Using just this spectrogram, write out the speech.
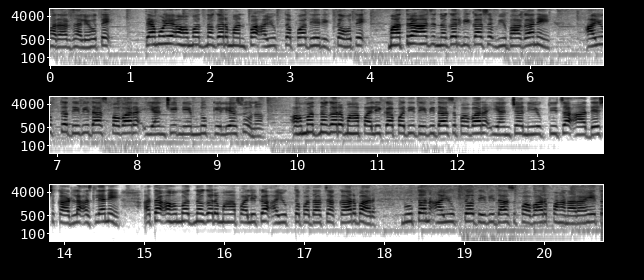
फरार झाले होते. त्यामुळे अहमदनगर मनपा आयुक्तपद हे रिक्त होते. मात्र आज नगर विकास विभागाने आयुक्त देवीदास पवार यांची नेमणूक केली असून अहमदनगर महापालिकापदी देवीदास पवार यांच्या नियुक्तीचा आदेश काढला असल्याने आता अहमदनगर महापालिका आयुक्तपदाचा कारभार नूतन आयुक्त देवीदास पवार पाहणार आहेत.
